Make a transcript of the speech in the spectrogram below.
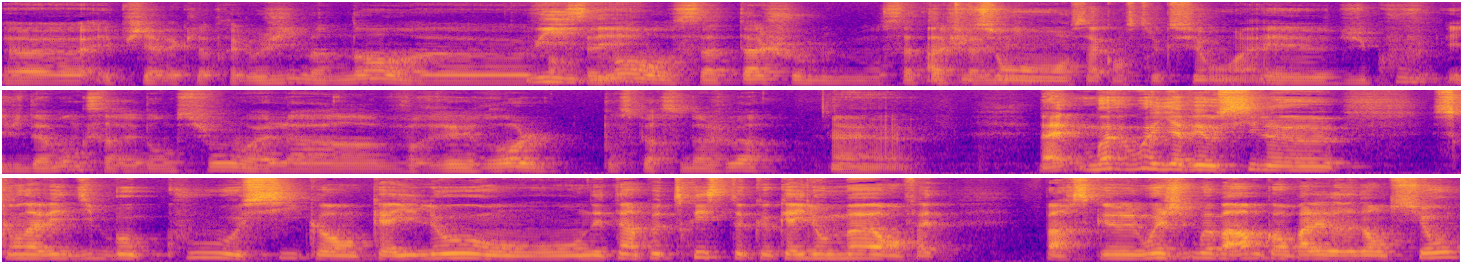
euh, et puis avec la prélogie maintenant, euh, Oui, forcément on s'attache au- on s'attache à lui. son, sa construction. ouais. Et euh, du coup, évidemment que sa rédemption, elle a un vrai rôle pour ce personnage-là. Euh, bah, moi, moi, il y avait aussi le, ce qu'on avait dit beaucoup aussi quand Kylo, on, on était un peu triste que Kylo meure en fait. Parce que moi, je- moi, par exemple, quand on parlait de rédemption,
